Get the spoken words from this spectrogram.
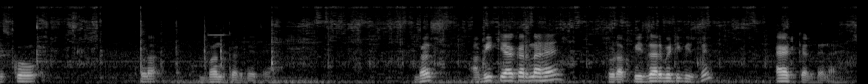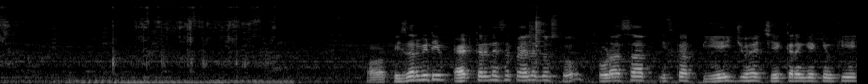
इसको थोड़ा बंद कर देते हैं। बस, अभी क्या करना है? थोड़ा प्रिजर्वेटिव इसमें ऐड कर देना है। और प्रिजर्वेटिव ऐड करने से पहले दोस्तों थोड़ा सा इसका पीएच जो है चेक करेंगे क्योंकि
